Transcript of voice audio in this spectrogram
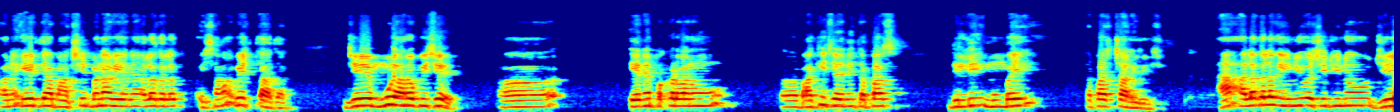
અને એ રીતે આ માર્કશીટ બનાવી અને અલગ અલગ પૈસામાં વેચતા હતા. જે મૂળ આરોપી છે એને પકડવાનું બાકી છે એની તપાસ દિલ્હી, મુંબઈ તપાસ ચાલી રહી છે. આ અલગ અલગ યુનિવર્સિટીનો જે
